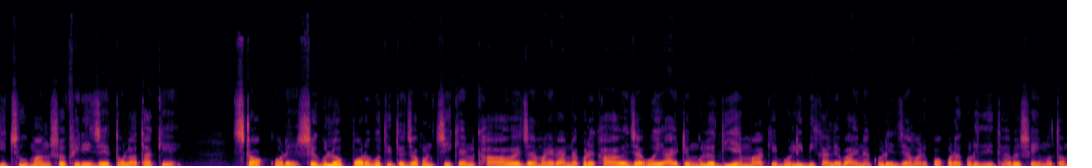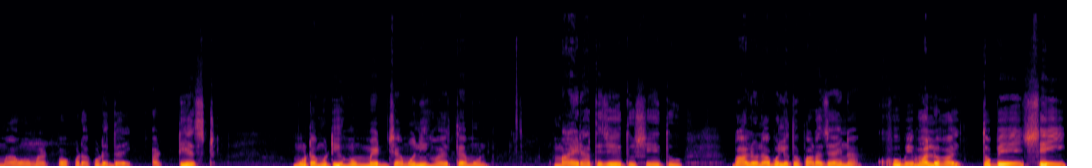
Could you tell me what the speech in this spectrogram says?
কিছু মাংস ফ্রিজে তোলা থাকে। স্টক করে। সেগুলো পরবর্তীতে যখন চিকেন খাওয়া হয়ে যায় মানে রান্না করে খাওয়া হয়ে যায়, ওই আইটেমগুলো দিয়ে মাকে বলি, বিকালে বায়না করি যে আমার পকোড়া করে দিতে হবে। সেই মতো মাও আমার পকোড়া করে দেয়। আর টেস্ট মোটামুটি হোমমেড যেমনই হয় তেমন। মায়ের হাতে যেহেতু, সেহেতু ভালো না বলে তো পারা যায় না। খুবই ভালো হয়। তবে সেই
